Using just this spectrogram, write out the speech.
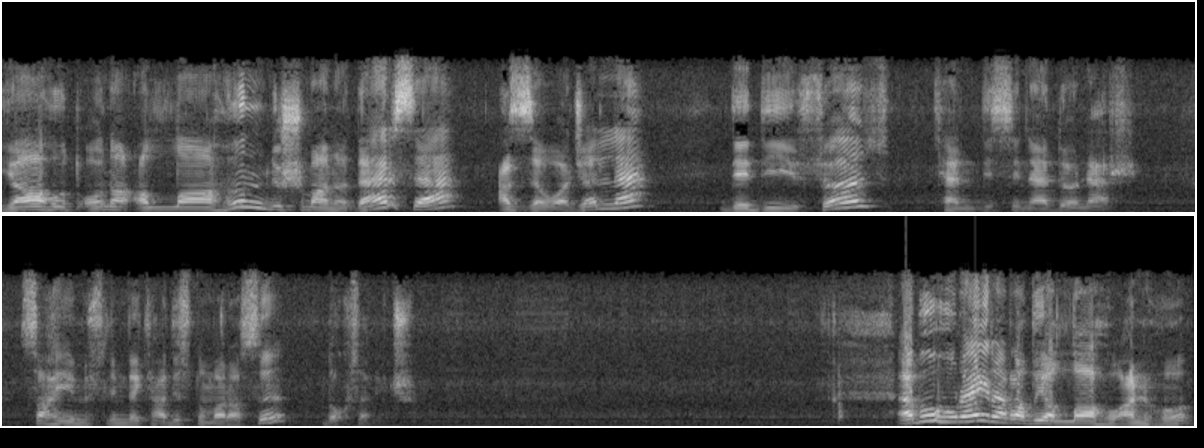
yahut ona Allah'ın düşmanı derse azze ve celle dediği söz kendisine döner. Sahih Müslim'deki hadis numarası 93. Ebu Hureyre radıyallahu anhu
